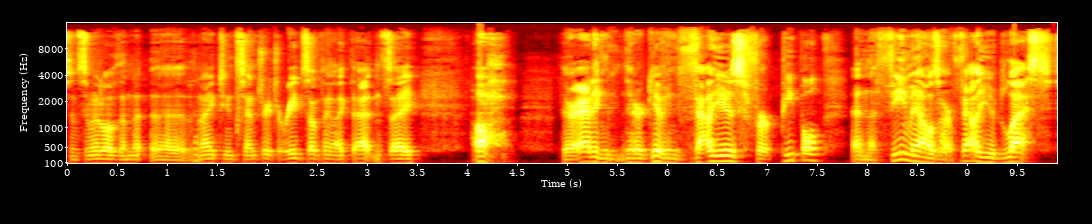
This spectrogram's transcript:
since the middle of the, the 19th century to read something like that and say, oh, they're adding, they're giving values for people, and the females are valued less.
